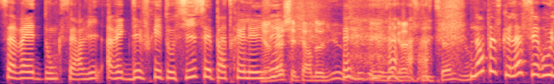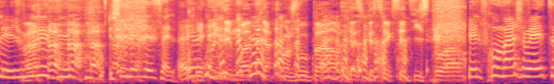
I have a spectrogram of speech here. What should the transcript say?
Ça va être donc servi avec des frites aussi, c'est pas très Il y en léger. a chez Père de Dieu aussi, des Schnitzel, non Non, parce que là c'est roulé, je vous l'ai dit. Sous les aisselles. Écoutez-moi, Pierre, quand je vous parle, qu'est-ce que c'est que cette histoire? Et le fromage va être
